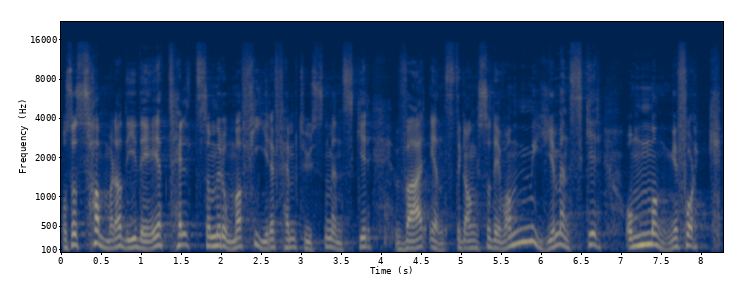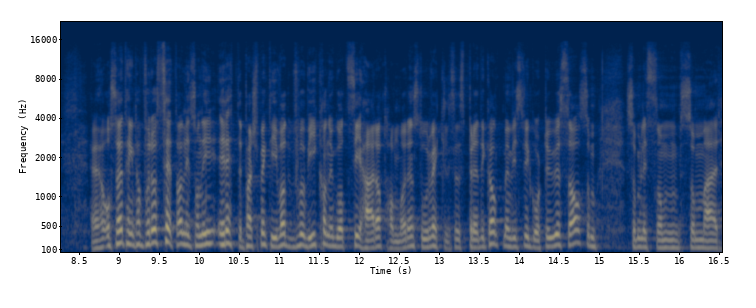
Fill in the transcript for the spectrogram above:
Og så samla de det i et telt som romma 4000-5000 mennesker hver eneste gang. Så det var mye mennesker og mange folk. Eh, og så har jeg tenkt For å sette han litt sånn i rette perspektiv, for Vi kan jo godt si her at han var en stor vekkelsespredikant, men hvis vi går til USA, som, som liksom, som er,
